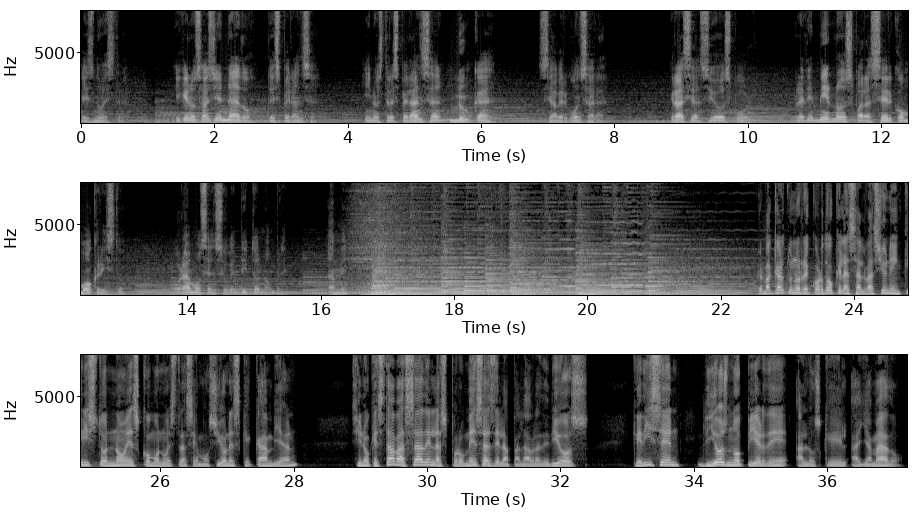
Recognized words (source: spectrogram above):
es nuestra y que nos has llenado de esperanza y nuestra esperanza nunca se avergonzará. Gracias Dios por redimirnos para ser como Cristo. Oramos en su bendito nombre. Amén. John MacArthur nos recordó que la salvación en Cristo no es como nuestras emociones que cambian, sino que está basada en las promesas de la palabra de Dios, que dicen, Dios no pierde a los que Él ha llamado.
